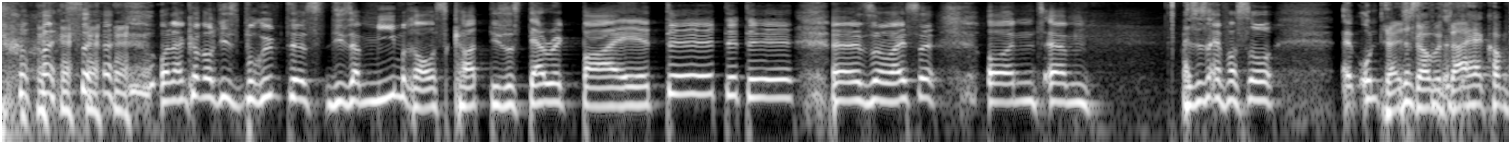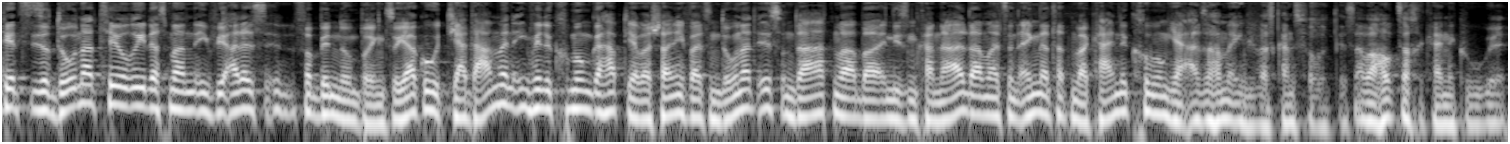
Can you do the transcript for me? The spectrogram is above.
Weißt du? Und dann kommt auch dieses berühmte, dieser Meme rauscut, dieses Derek by, dü, äh, so, weißt du. Und, ähm, es ist einfach so, äh, und Ja, ich das- glaube, das- daher kommt jetzt diese Donut-Theorie, dass man irgendwie alles in Verbindung bringt. So, ja gut, ja, da haben wir irgendwie eine Krümmung gehabt, ja, wahrscheinlich, weil es ein Donut ist. Und da hatten wir aber in diesem Kanal damals in England hatten wir keine Krümmung. Ja, also haben wir irgendwie was ganz Verrücktes. Aber Hauptsache keine Kugel.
